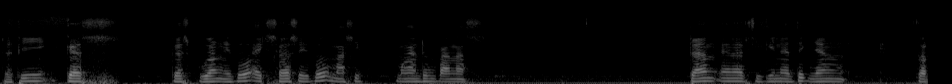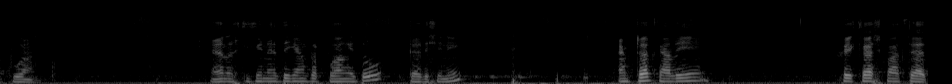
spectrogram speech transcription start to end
Jadi gas gas buang itu exhaust itu masih mengandung panas. Dan energi kinetik yang terbuang. Energi kinetik yang terbuang itu dari sini m dot kali V gas kuadrat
